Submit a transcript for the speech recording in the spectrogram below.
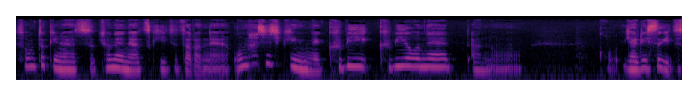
その時のやつ去年のやつ聞いてたらね同じ時期にね首首をねあのこうやりすぎて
